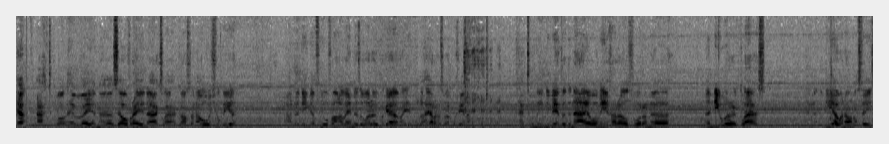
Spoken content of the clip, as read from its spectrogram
Ja, ach, toen hebben wij een uh, zelfrijdende haakslager gekocht, een oude John Deere dat ding dat viel van ellende zo uit elkaar, maar je moet nog ergens wat beginnen. en toen in die winter daarna hebben we hem ingeruild voor een, uh, een nieuwe Klaas. En die hebben we nou nog steeds.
